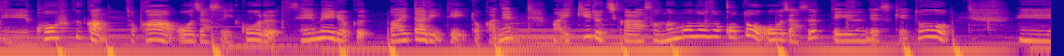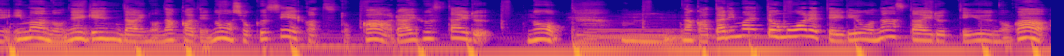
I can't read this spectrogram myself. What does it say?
えー、幸福感とかオージャスイコール生命力バイタリティとかね、まあ、生きる力そのもののことをオージャスって言うんですけど、えー、今のね現代の中での食生活とかライフスタイルの、うん、なんか当たり前って思われているようなスタイルっていうのが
